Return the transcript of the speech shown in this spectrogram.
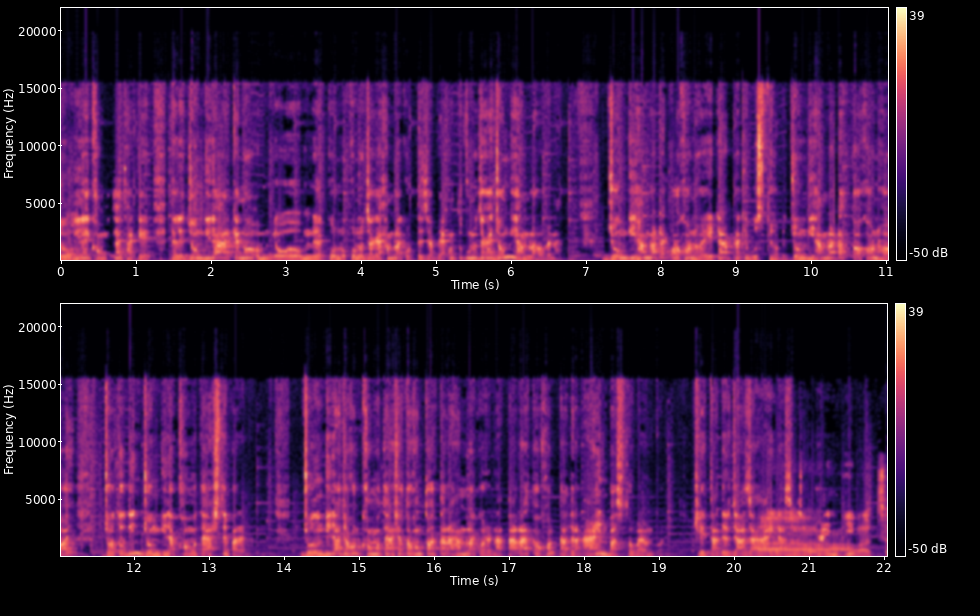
জঙ্গিরাই ক্ষমতায় থাকে তাহলে জঙ্গিরা আর কেন কোনো কোনো জায়গায় হামলা করতে যাবে? এখন তো কোনো জায়গায় জঙ্গি হামলা হবে না। জঙ্গি হামলাটা কখন হয়? এটা আপনাকে বুঝতে হবে। জঙ্গি হামলাটা তখন হয় যতদিন জঙ্গিরা ক্ষমতায় আসতে পারে না। জঙ্গিরা যখন ক্ষমতায় আসে তখন তো আর তারা হামলা করে না। তারা তখন তাদের আইন বাস্তবায়ন করে। সেই তাদের যা যা আইন আছে সেই আইন কি? আচ্ছা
